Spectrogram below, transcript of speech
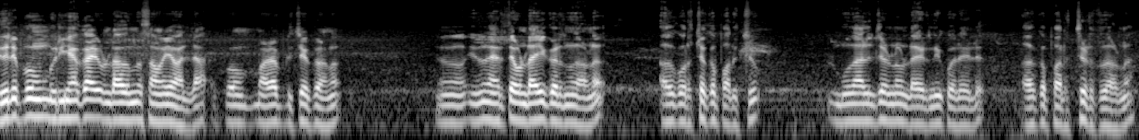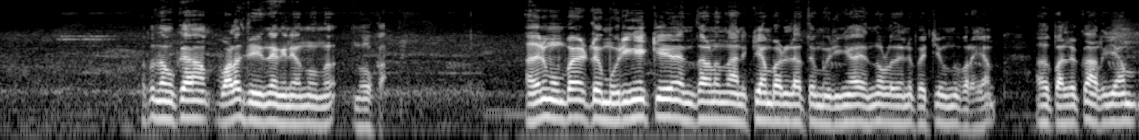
ഇതിലിപ്പം മുരിങ്ങക്കായ ഉണ്ടാകുന്ന സമയമല്ല. ഇപ്പം മഴ പിടിച്ചേക്കാണ്. ഇത് നേരത്തെ ഉണ്ടായി കിടന്നതാണ്. അത് കുറച്ചൊക്കെ പറിച്ചു. മൂന്നാലഞ്ചെണ്ണം ഉണ്ടായിരുന്നു ഈ കൊലയിൽ. അതൊക്കെ പറിച്ചെടുത്തതാണ്. അപ്പം നമുക്ക് ആ വളം ചെയ്യുന്നത് എങ്ങനെയാണെന്നൊന്ന് നോക്കാം. അതിന് മുമ്പായിട്ട് മുരിങ്ങയ്ക്ക് എന്താണെന്ന് നനയ്ക്കാൻ പാടില്ലാത്ത മുരിങ്ങ എന്നുള്ളതിനെ പറ്റി ഒന്ന് പറയാം. അത് പലർക്കും അറിയാം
